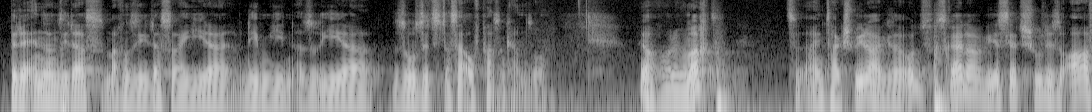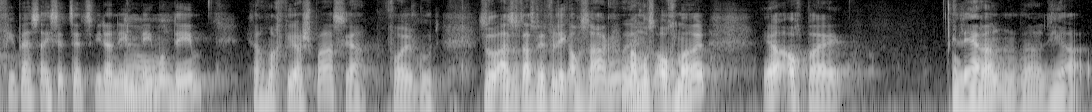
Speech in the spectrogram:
bitte ändern Sie das, machen Sie, dass da jeder neben jeden, also jeder so sitzt, dass er aufpassen kann. So. Ja, wurde gemacht. Einen Tag später habe ich gesagt, und, was geiler, wie ist jetzt Schule? So, oh, viel besser, ich sitze jetzt wieder neben dem und dem. Ich sage, macht wieder Spaß? Ja, voll gut. So, also das will ich auch sagen. Cool. Man muss auch mal, ja, auch bei Lehrern, ja, die ja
